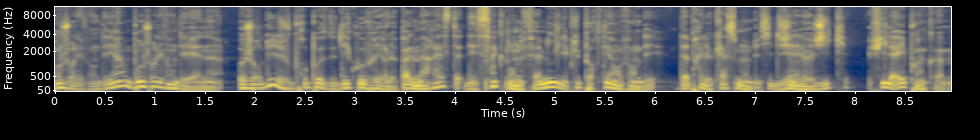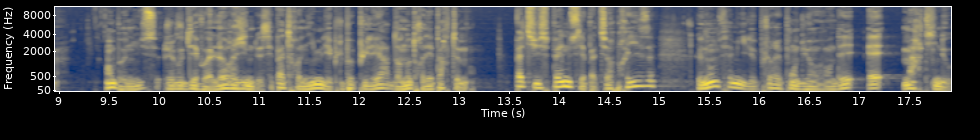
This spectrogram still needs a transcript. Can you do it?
Bonjour les Vendéens, bonjour les Vendéennes. Aujourd'hui, je vous propose de découvrir le palmarès des 5 noms de famille les plus portés en Vendée, d'après le classement du site généalogique philae.com. En bonus, je vous dévoile l'origine de ces patronymes les plus populaires dans notre département. Pas de suspense et pas de surprise, le nom de famille le plus répandu en Vendée est Martineau.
